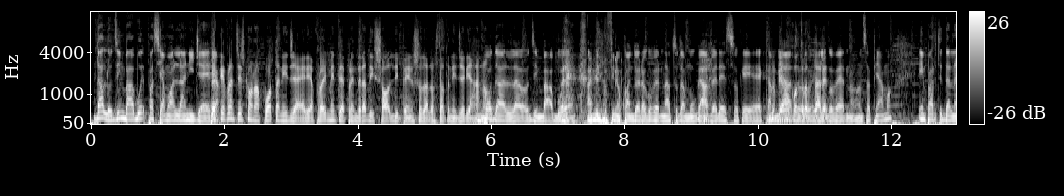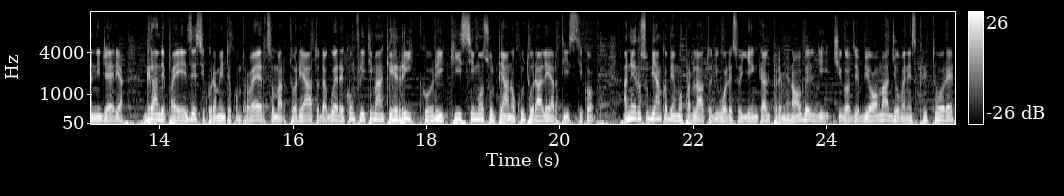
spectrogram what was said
Dallo Zimbabwe passiamo alla Nigeria. Perché Francesco ha una quota Nigeria, probabilmente prenderà dei soldi, penso, dallo Stato un nigeriano. po' dallo Zimbabwe, almeno fino a quando era governato da Mugabe, adesso che è cambiato il governo non sappiamo, e in parte dalla Nigeria. Grande paese, sicuramente controverso, martoriato da guerre e conflitti, ma anche ricco, ricchissimo sul piano culturale e artistico. A Nero su Bianco abbiamo parlato di Wole Soyinka, il premio Nobel, di Chigozie Bioma, giovane scrittore,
